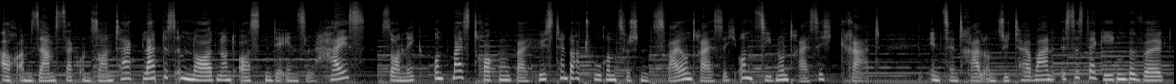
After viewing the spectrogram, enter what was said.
Auch am Samstag und Sonntag bleibt es im Norden und Osten der Insel heiß, sonnig und meist trocken bei Höchsttemperaturen zwischen 32 und 37 Grad. In Zentral- und Südtaiwan ist es dagegen bewölkt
